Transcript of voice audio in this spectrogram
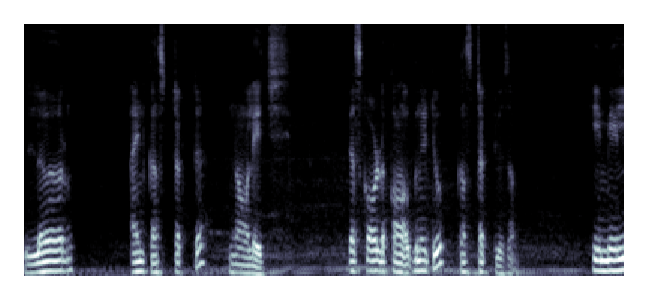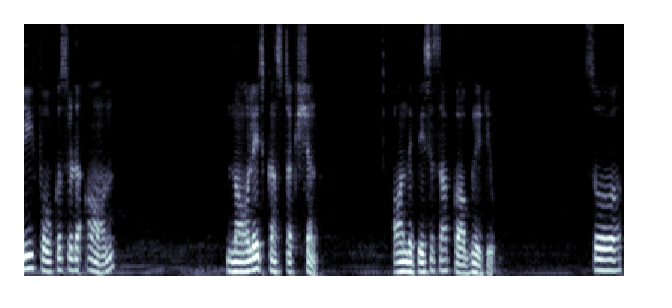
learn, and construct knowledge. That's called cognitive constructivism. He mainly focused on knowledge construction on the basis of cognitive. So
